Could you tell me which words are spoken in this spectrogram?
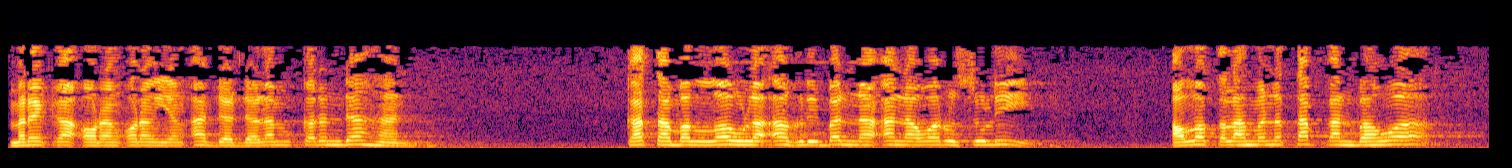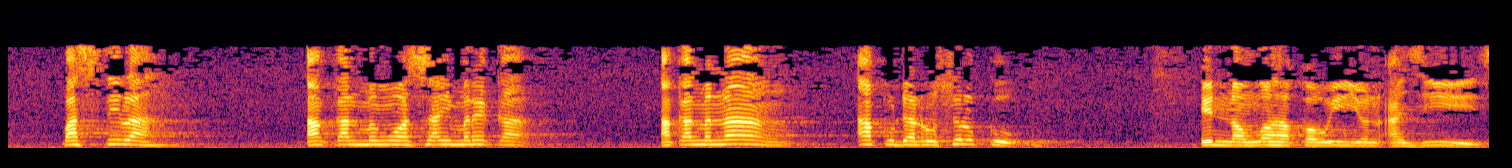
mereka orang-orang yang ada dalam kerendahan. Kataballahu la aghlibanna ana wa rusuli. Allah telah menetapkan bahwa pastilah akan menguasai mereka akan menang aku dan rasulku. Innallaha qawiyyun aziz.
